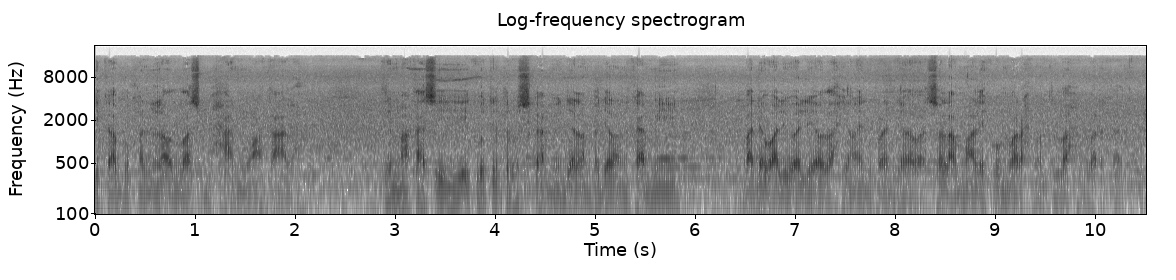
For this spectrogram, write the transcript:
dikabulkan oleh Allah Subhanahu wa taala. Terima kasih ikuti terus kami dalam perjalanan kami pada wali-wali Allah yang lain. Assalamualaikum warahmatullahi wabarakatuh.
